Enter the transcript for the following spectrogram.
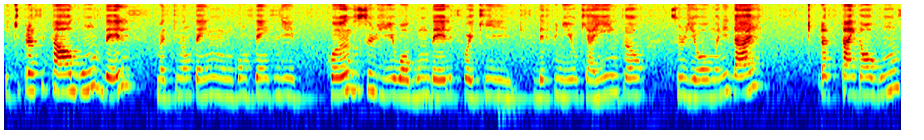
e que, para citar alguns deles, mas que não tem um consenso de quando surgiu algum deles, foi que, que se definiu que aí então surgiu a humanidade. Para citar então alguns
